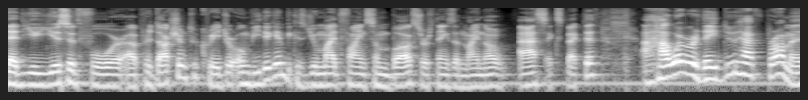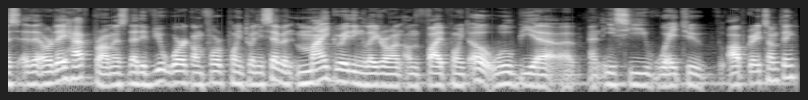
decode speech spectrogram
that you use it for uh, production to create your own video game because you might find some bugs or things that might not as expected. Uh, however, they do have promise or they have promised that if you work on 4.27, migrating later on on 5.0 will be a, a, an easy way to upgrade something,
